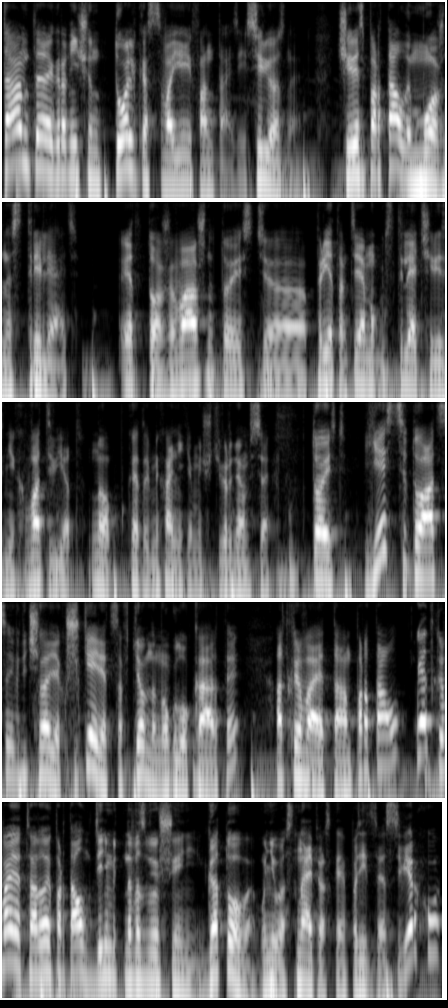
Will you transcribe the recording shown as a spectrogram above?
там ты ограничен только своей фантазией. Серьезно. Через порталы можно стрелять. Это тоже важно, то есть э, при этом тебя могут стрелять через них в ответ, но к этой механике мы чуть вернемся. То есть есть ситуации, где человек шкерится в темном углу карты, открывает там портал и открывает второй портал где-нибудь на возвышении. Готово. У него снайперская позиция сверху,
